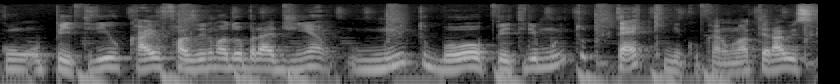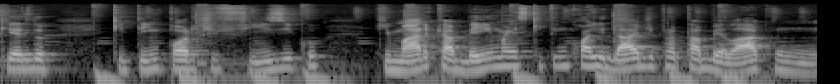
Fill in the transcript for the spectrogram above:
com o Petri o Caio fazendo uma dobradinha muito boa. O Petri muito técnico, cara, um lateral esquerdo que tem porte físico, que marca bem, mas que tem qualidade para tabelar com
